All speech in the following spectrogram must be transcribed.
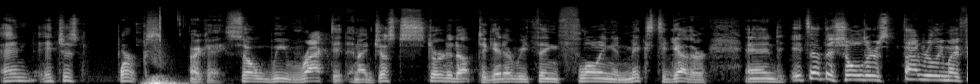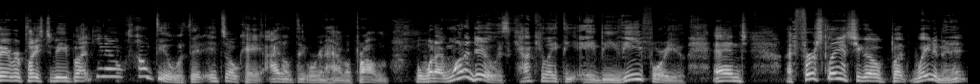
and it just works. Okay, so we racked it and I just stirred it up to get everything flowing and mixed together. And it's at the shoulders, not really my favorite place to be, but you know, I'll deal with it. It's okay. I don't think we're gonna have a problem. But what I wanna do is calculate the ABV for you. And at first glance you go, but wait a minute,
